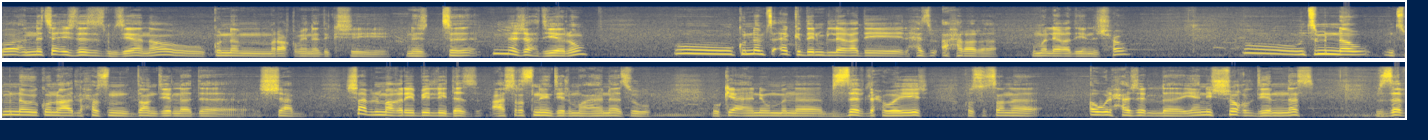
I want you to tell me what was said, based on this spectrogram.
النتائج دازت مزيانة وكنا مراقبين هذاك الشيء النجاح ديالهم وكنا متأكدين باللي غادي الحزب الأحرار هما اللي غادي ينجحوا ونتمناو نتمناو يكونوا هذا الحسن الظن ديال هذا الشعب. الشعب المغربي اللي داز عشر سنين ديال المعاناة وكيعانيو من بزاف د الحوايج خصوصا أول حاجة يعني الشغل ديال الناس. بزاف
